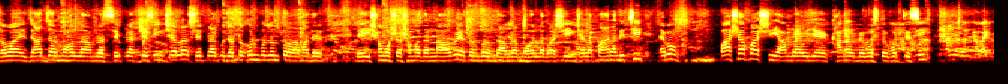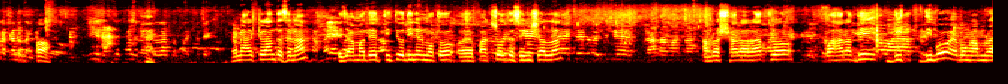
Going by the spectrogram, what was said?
সবাই, যার যার মহল্লা আমরা সেফ রাখতেছি ইনশাল্লাহ সেফ রাখব। যতক্ষণ পর্যন্ত আমাদের এই সমস্যার সমাধান না হবে, এতক্ষণ পর্যন্ত আমরা মহল্লাবাসী ইনশাল্লাহ পাহারা দিচ্ছি এবং পাশাপাশি আমরা ওই যে খানার ব্যবস্থা করতেছি। হ্যাঁ। মানে আরেকটা রানতেছে না? এই যে আমাদের তৃতীয় দিনের মতো পাক চলতেছে ইনশাল্লাহ আমরা সারা রাত্র পাহারা দিয়ে দিব এবং আমরা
